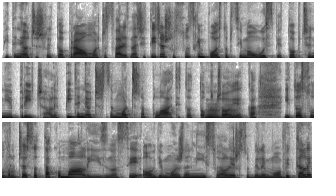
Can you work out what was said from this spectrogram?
pitanje je hoćeš li to pravo moći ostvariti. Znači ti ćeš u sudskim postupcima uspjeti, to uopće nije priča, ali pitanje je hoćeš se moći naplatiti od tog Mhm. čovjeka. I to su vrlo često tako mali iznosi, ovdje možda nisu, jel, jer su bili mobiteli,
